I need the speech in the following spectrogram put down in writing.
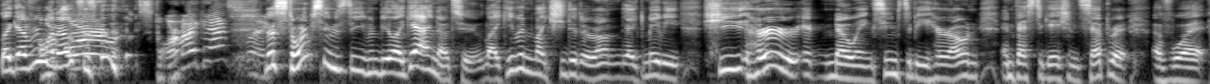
Like everyone or, else is Storm, I guess. Like, no, Storm seems to even be like, yeah, I know too. Like even like she did her own. Like maybe she her knowing seems to be her own investigation, separate of what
